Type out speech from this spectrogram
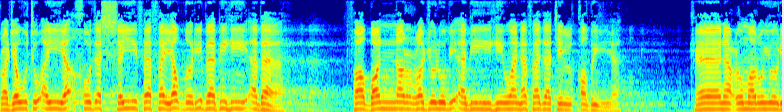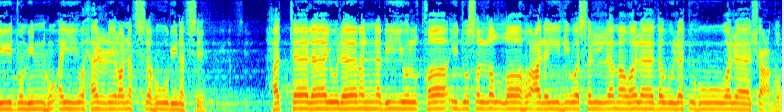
رجوت أن يأخذ السيف فيضرب به أباه فظن الرجل بأبيه ونفذت القضية. كان عمر يريد منه أن يحرر نفسه بنفسه. حتى لا يلام النبي القائد صلى الله عليه وسلم ولا دولته ولا شعبه.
